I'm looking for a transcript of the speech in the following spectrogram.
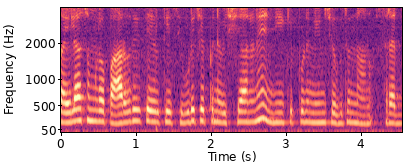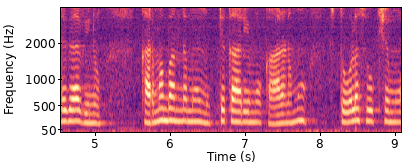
కైలాసంలో పార్వతీదేవికి శివుడు చెప్పిన విషయాలనే నీకిప్పుడు నేను చెబుతున్నాను. శ్రద్ధగా విను. కర్మబంధము ముఖ్య కార్యము కారణము స్థూల సూక్ష్మము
